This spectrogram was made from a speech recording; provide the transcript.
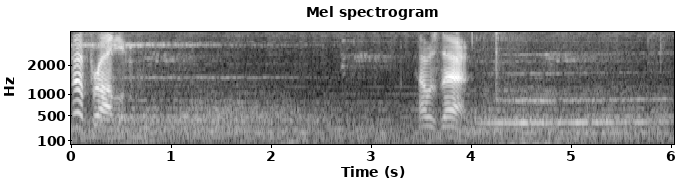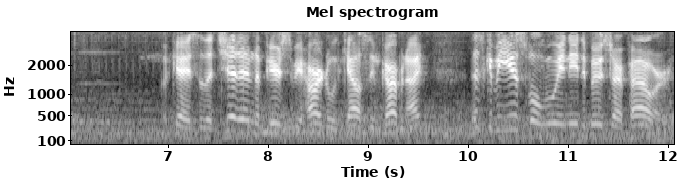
No problem. How was that? Okay, so the chitin appears to be hardened with calcium carbonate. This could be useful when we need to boost our power.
